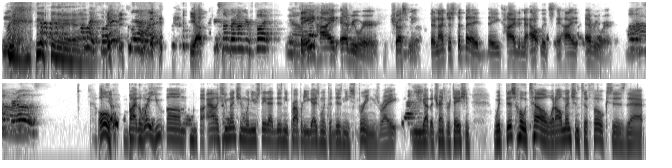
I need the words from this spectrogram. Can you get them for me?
on my foot? Yeah. What? Yep. Your sunburn on your foot. No. They hide everywhere. Trust me. They're not just the bed. They hide in the outlets. They hide everywhere. Oh, that's so gross. Oh, Yep. by the way, you um uh, Alex, you mentioned when you stayed at Disney property, you guys went to Disney Springs, right? Yeah. You got the transportation. With this hotel, what I'll mention to folks is that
